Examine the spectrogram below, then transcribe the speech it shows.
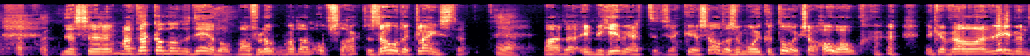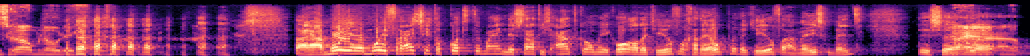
dus, uh, maar dat kan dan de derde op. Maar voorlopig wordt dan een opslag. Dus dat wordt de kleinste. Ja. Maar de, in het begin werd het, zei oh, dat is een mooi kantoor. Ik zei, ho ho, ik heb wel levensruim nodig. nou ja, mooie, mooie vooruitzicht op korte termijn. Er staat iets aan te komen. Ik hoor al dat je heel veel gaat helpen, dat je heel veel aanwezig bent. Dus ja, alle...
